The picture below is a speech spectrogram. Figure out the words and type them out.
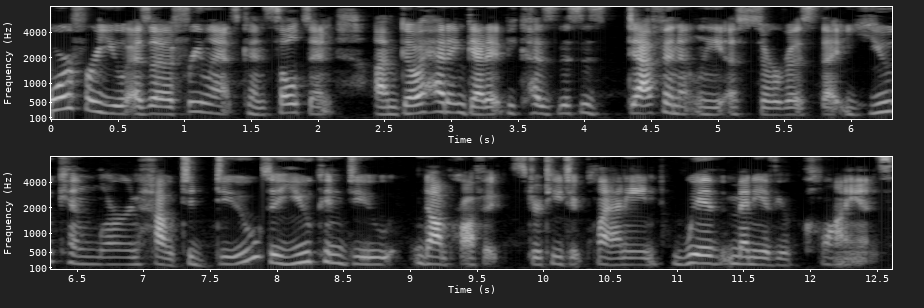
or for you as a freelance consultant, um, go ahead and get it because this is definitely a service that you can learn how to do so you can do nonprofit strategic planning with many of your clients.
